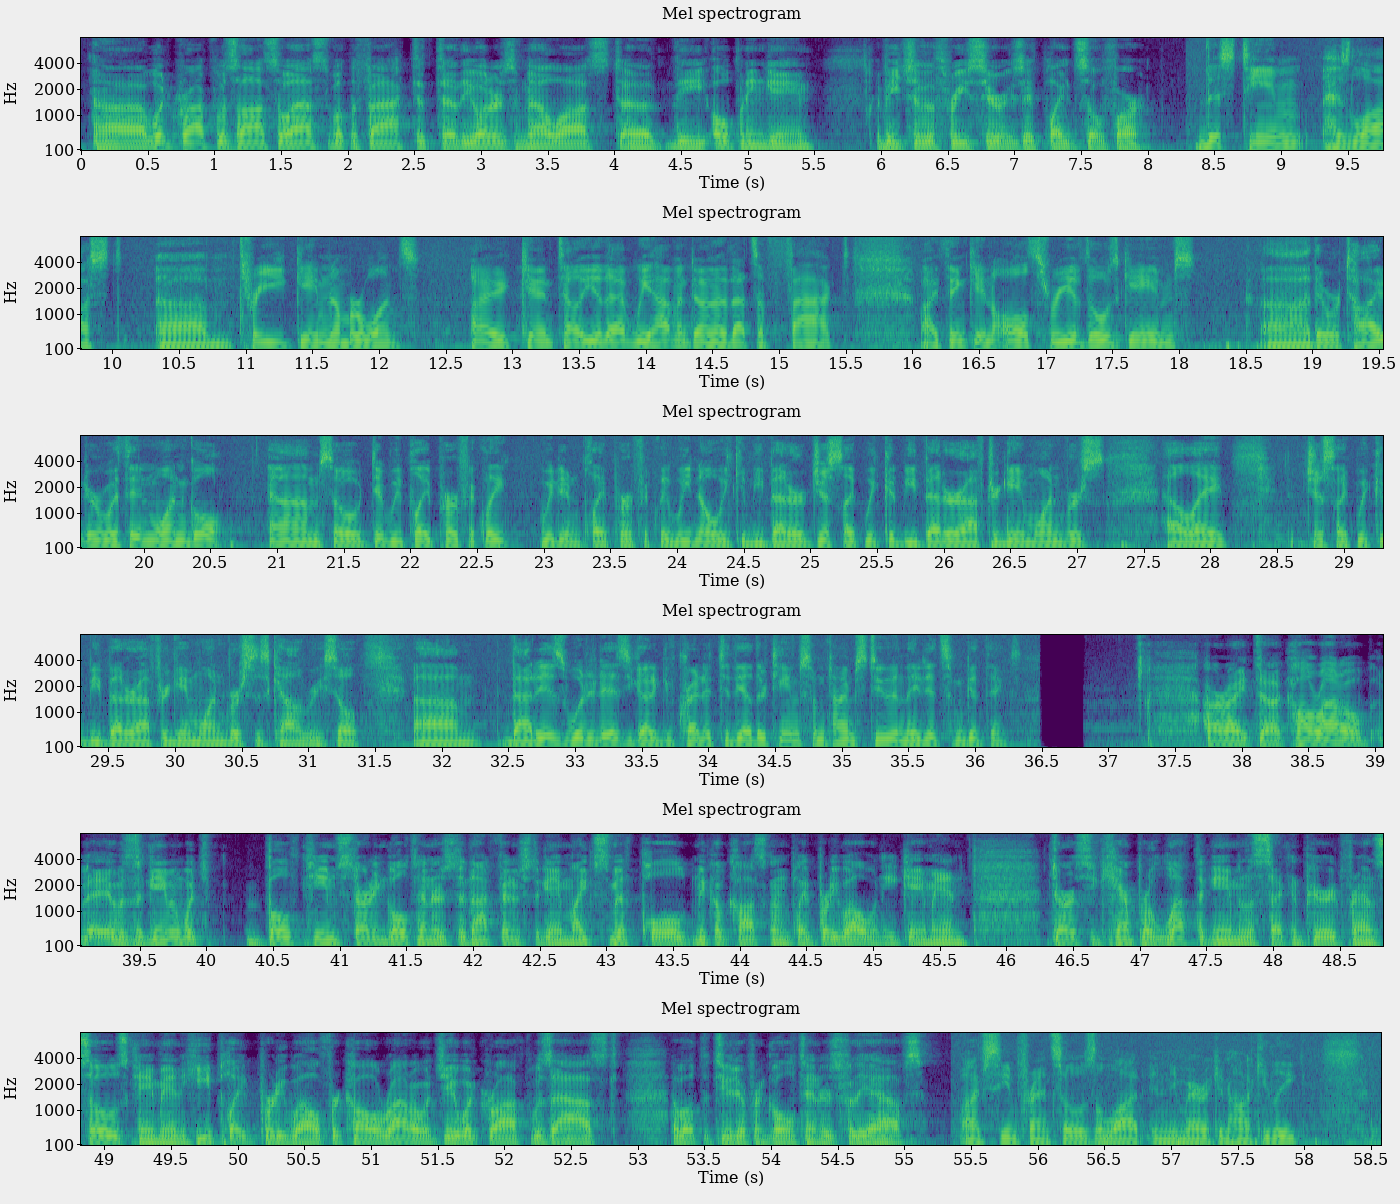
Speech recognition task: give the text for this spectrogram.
Uh, Woodcroft was also asked about the fact that uh, the Oilers have now lost uh, the opening game of each of the three series they've played so far. This team has lost um, three game number ones. I can't tell you that we haven't done that. That's a fact. I think in all three of those games, uh, they were tied or within one goal. Um, so, did we play perfectly? We didn't play perfectly. We know we can be better, just like we could be better after game one versus LA, just like we could be better after game one versus Calgary. So, um, that is what it is. You got to give credit to the other teams sometimes, too, and they did some good things. All right, uh, Colorado. It was a game in which both teams' starting goaltenders did not finish the game. Mike Smith pulled. Mikko Koskinen played pretty well when he came in. Darcy Kuemper left the game in the second period. Francouz came in. He played pretty well for Colorado. And Jay Woodcroft was asked about the two different goaltenders for the Avs. I've seen Francouz a lot in the American Hockey League,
